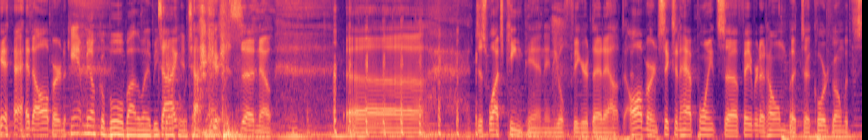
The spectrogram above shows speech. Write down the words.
at Auburn. Can't milk a bull, by the way. Be careful Tiger, that. Tigers, uh, no. Uh, just watch Kingpin and you'll figure that out. Auburn, six and a half points uh, favored at home, but uh, Cord going with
